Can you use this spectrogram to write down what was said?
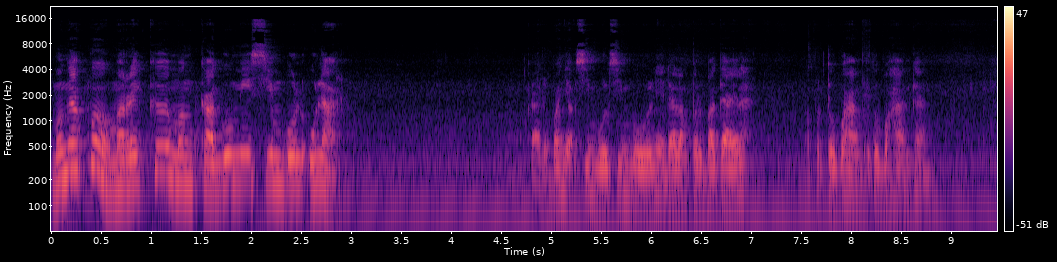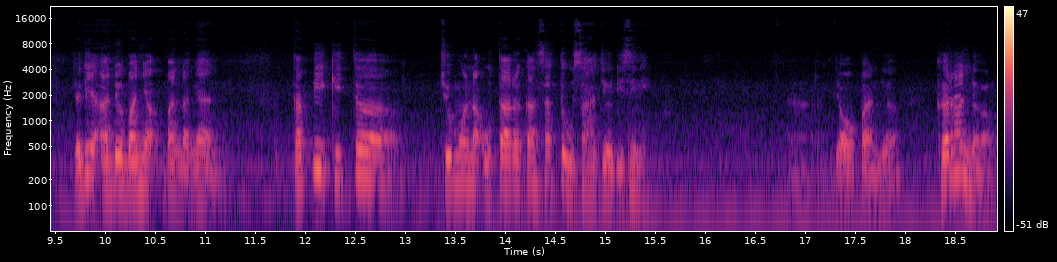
Mengapa mereka mengkagumi simbol ular? Ada banyak simbol-simbol ni dalam pelbagai lah. Pertubuhan-pertubuhan kan. Jadi ada banyak pandangan. Tapi kita cuma nak utarakan satu sahaja di sini. Ha, jawapan dia, kerana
